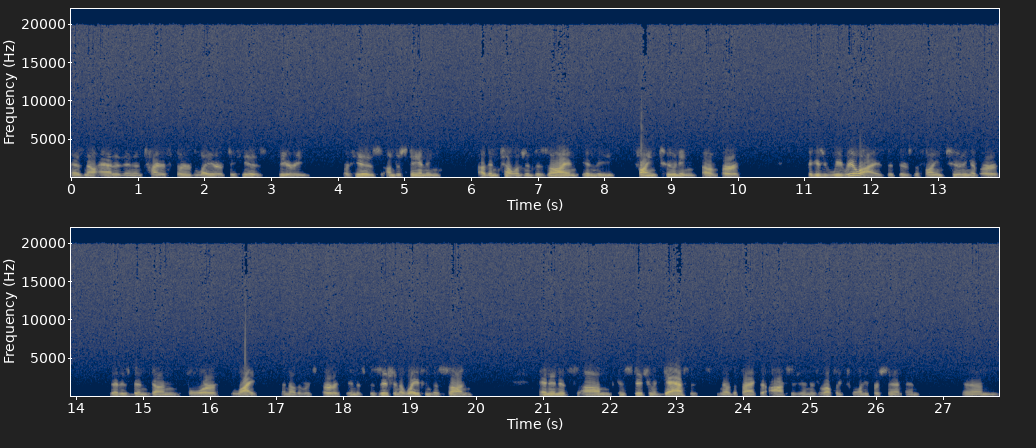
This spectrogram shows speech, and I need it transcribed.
has now added an entire third layer to his theory or his understanding of intelligent design in the fine tuning of Earth. Because we realize that there's the fine tuning of Earth that has been done for life, in other words, Earth, in its position away from the sun and in its um, constituent gases. You know, the fact that oxygen is roughly 20% and um,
